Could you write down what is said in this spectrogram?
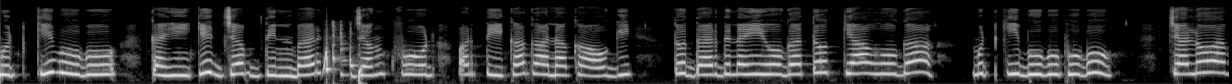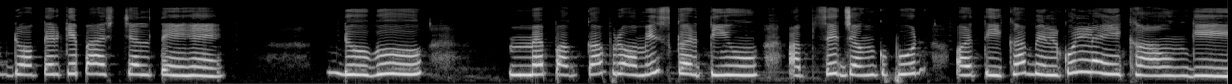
मुटकी बूबू कहीं कि जब दिन भर जंक फ़ूड और तीखा खाना खाओगी तो दर्द नहीं होगा तो क्या होगा? मुटकी बूबू फूबू चलो अब डॉक्टर के पास चलते हैं। डूबू, मैं पक्का प्रॉमिस करती हूँ, अब से जंक फ़ूड और तीखा बिल्कुल नहीं खाऊँगी।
